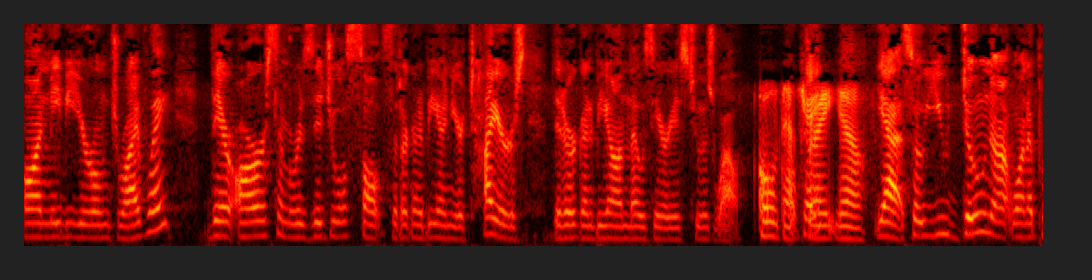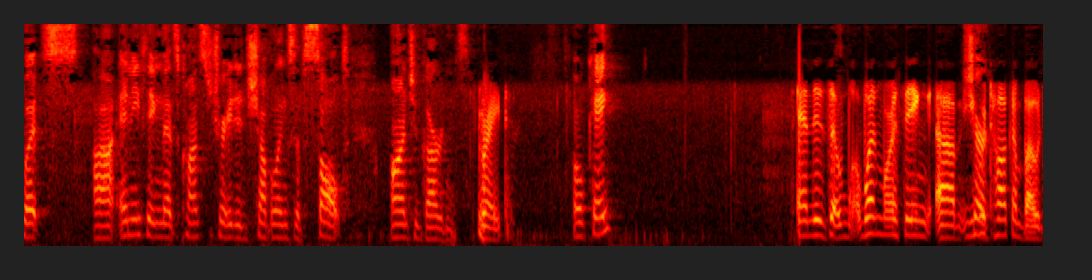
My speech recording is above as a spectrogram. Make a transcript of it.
on maybe your own driveway, there are some residual salts that are going to be on your tires that are going to be on those areas too as well. Oh, that's Okay? right. Yeah. Yeah, so you do not want to put uh, anything that's concentrated shovelings of salt onto gardens. Right. Okay? And there's a, one more thing. Um, You were talking about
